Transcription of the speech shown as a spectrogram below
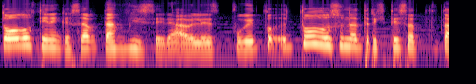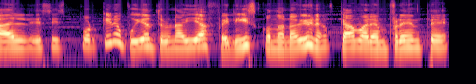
todos tienen que ser tan miserables? Porque todo es una tristeza total. Decís, ¿por qué no pudieron tener una vida feliz cuando no había una cámara enfrente?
